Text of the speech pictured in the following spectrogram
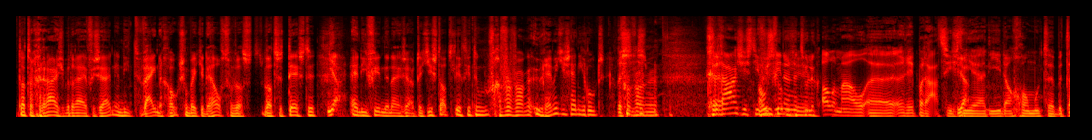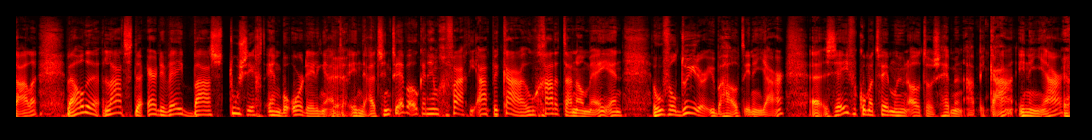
dat er garagebedrijven zijn... en niet weinig ook, zo'n beetje de helft van wat, ze- wat ze testen. Ja. En die vinden ineens uit dat je stadslicht niet hoeft gaan vervangen. Uw remmetjes zijn niet goed. Precies. Vervangen. Garages die Oh, verzinnen natuurlijk allemaal eh, reparaties Ja. die, eh, die je dan gewoon moet eh, betalen. We hadden laatst de RDW-baas toezicht en beoordelingen uit, in de uitzending. Toen hebben we ook aan hem gevraagd, die APK, hoe gaat het daar nou mee? En hoeveel doe je er überhaupt in een jaar? Eh 7,2 miljoen auto's hebben een APK in een jaar. Ja.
